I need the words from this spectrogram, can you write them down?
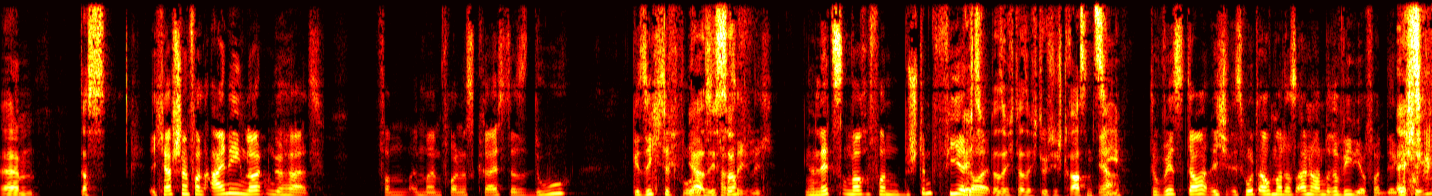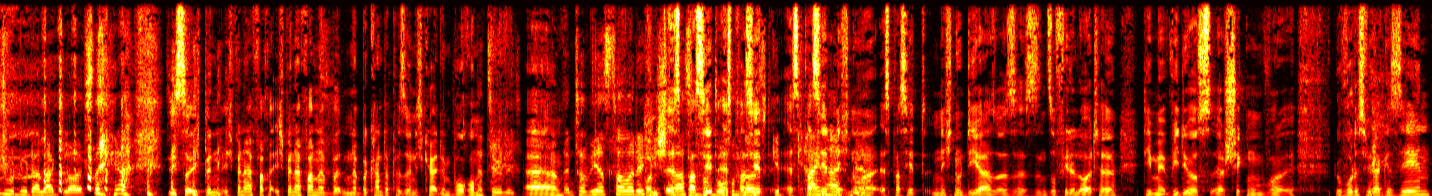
Ähm, das Ich habe schon von einigen Leuten gehört, von, in meinem Freundeskreis, dass du gesichtet wurdest Ja, siehst du? tatsächlich. In der letzten Woche von bestimmt vier echt, Leuten. dass ich, dass ich durch die Straßen ja. Du wirst dauernd, ich, es wurde auch mal das eine oder andere Video von dir geschickt, wo du da langläufst. ja, Siehst du, ich bin, ich bin einfach, ich bin einfach eine, eine bekannte Persönlichkeit in Bochum. natürlich. Ähm, Wenn Tobias Tauber durch die und Straßen es passiert, von es Bochum passiert, läuft, gibt es passiert Halt nicht nur, mehr. es passiert nicht nur dir. Also es, es sind so viele Leute, die mir Videos äh, schicken, wo du wurdest wieder gesehen.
